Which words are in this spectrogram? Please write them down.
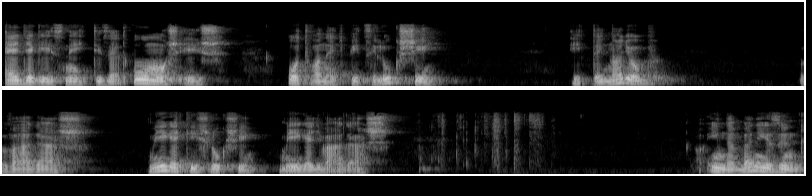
1,4 ómos, és ott van egy pici luksi, itt egy nagyobb vágás, még egy kis luksi, még egy vágás. Ha innen benézünk,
